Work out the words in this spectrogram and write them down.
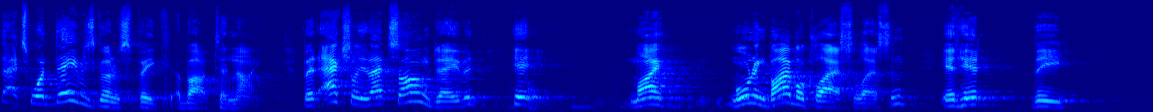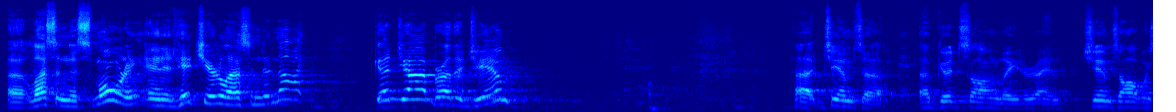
that's what David's going to speak about tonight. But actually, that song, David, hit my morning Bible class lesson. It hit the uh, lesson this morning, and it hit your lesson tonight. Good job, Brother Jim. Uh, Jim's a, a good song leader, and Jim's always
